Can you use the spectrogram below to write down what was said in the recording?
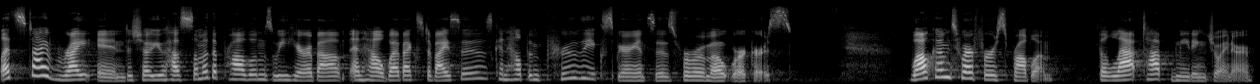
Let's dive right in to show you how some of the problems we hear about and how WebEx devices can help improve the experiences for remote workers. Welcome to our first problem, the laptop meeting joiner.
